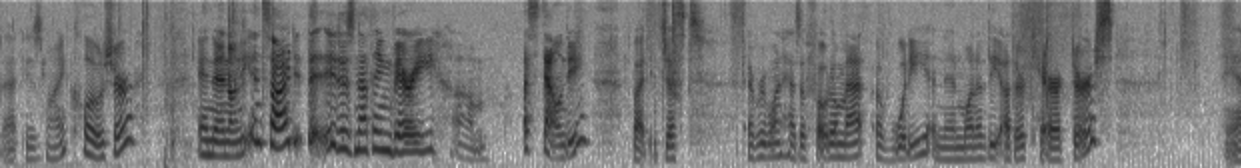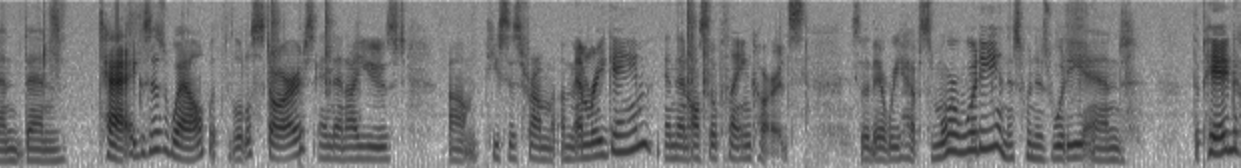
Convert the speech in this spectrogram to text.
that is my closure. And then on the inside, it is nothing very um, astounding, but it just everyone has a photo mat of Woody and then one of the other characters. And then tags as well with little stars. And then I used um, pieces from a memory game and then also playing cards. So there we have some more Woody, and this one is Woody and the pig,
